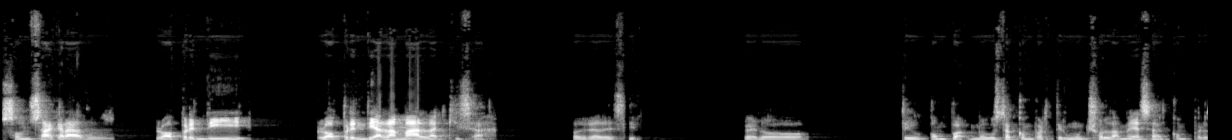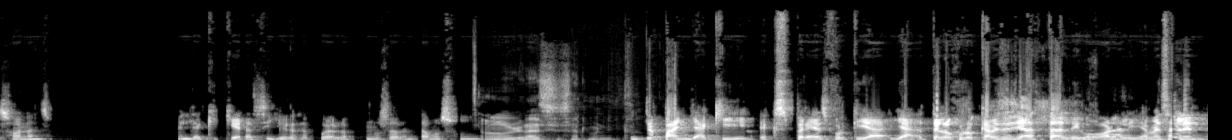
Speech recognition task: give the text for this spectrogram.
son sagrados. Lo aprendí, lo aprendí a la mala, quizá, podría decir. Pero digo, me gusta compartir mucho la mesa con personas el día que quieras, si llegas a Puebla, nos aventamos un. No, gracias, hermanito. Un Tepanyaki Express, porque ya, ya, te lo juro que a veces ya hasta digo, órale, ya me salen,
